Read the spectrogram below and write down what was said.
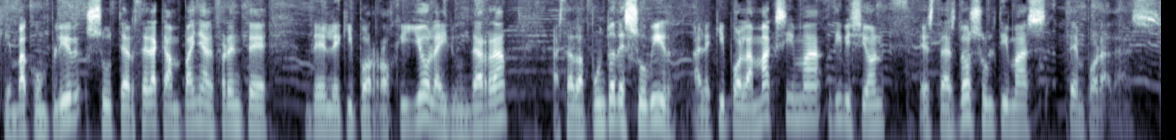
quien va a cumplir su tercera campaña al frente del equipo rojillo, la Irundarra. Ha estado a punto de subir al equipo a la máxima división estas dos últimas temporadas.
